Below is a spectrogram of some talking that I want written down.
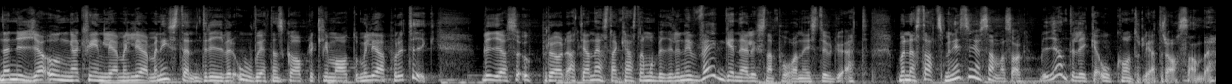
När nya unga kvinnliga miljöministern driver ovetenskaplig klimat och miljöpolitik blir jag så upprörd att jag nästan kastar mobilen i väggen när jag lyssnar på henne i Studio 1. Men när statsministern gör samma sak blir jag inte lika okontrollerat rasande.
